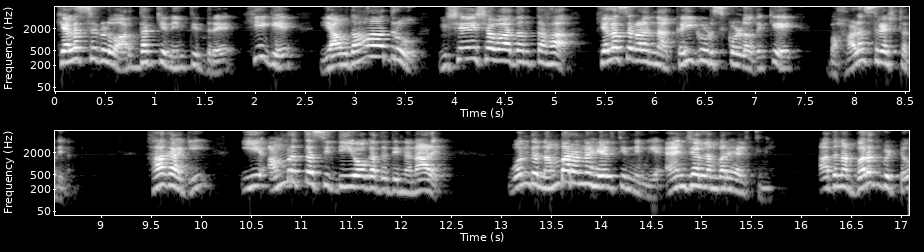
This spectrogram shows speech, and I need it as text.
ಕೆಲಸಗಳು ಅರ್ಧಕ್ಕೆ ನಿಂತಿದ್ರೆ, ಹೀಗೆ ಯಾವುದಾದ್ರೂ ವಿಶೇಷವಾದಂತಹ ಕೆಲಸಗಳನ್ನು ಕೈಗೂಡಿಸಿಕೊಳ್ಳೋದಕ್ಕೆ ಬಹಳ ಶ್ರೇಷ್ಠ ದಿನ. ಹಾಗಾಗಿ ಈ ಅಮೃತ ಸಿದ್ಧಿಯೋಗದ ದಿನ ನಾಳೆ ಒಂದು ನಂಬರನ್ನು ಹೇಳ್ತೀನಿ ನಿಮಗೆ ಆ್ಯಂಜಲ್ ನಂಬರ್ ಹೇಳ್ತೀನಿ. ಅದನ್ನು ಬರೆದ್ಬಿಟ್ಟು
